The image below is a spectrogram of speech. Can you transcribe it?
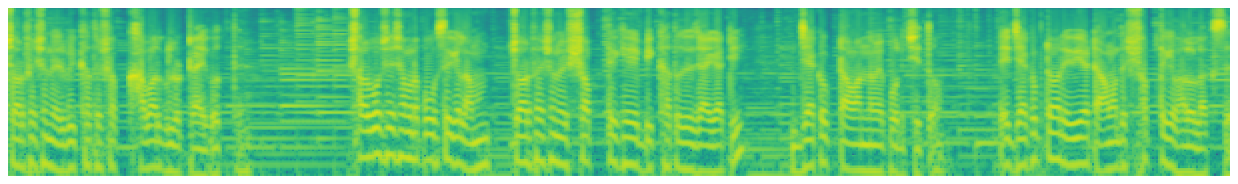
চর ফ্যাশনের বিখ্যাত সব খাবারগুলো ট্রাই করতে। সর্বশেষ আমরা পৌঁছে গেলাম চর ফ্যাশনের সব থেকে বিখ্যাত যে জায়গাটি জ্যাকব টাওয়ার নামে পরিচিত। এই জ্যাকব টাওয়ার এরিয়াটা আমাদের সব থেকে ভালো লাগছে।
